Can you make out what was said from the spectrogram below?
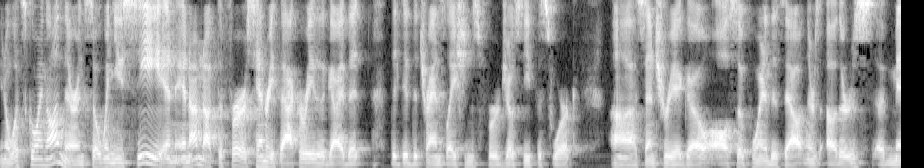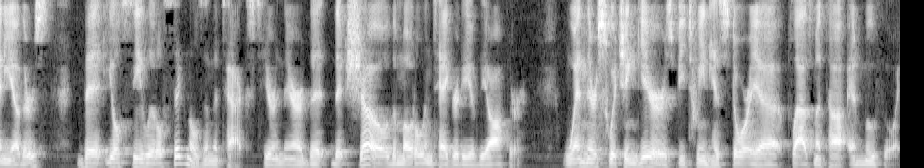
You know what's going on there, and so when you see, and, and I'm not the first. Henry Thackeray, the guy that that did the translations for Josephus' work uh, a century ago, also pointed this out, and there's others, uh, many others that you'll see little signals in the text here and there that, that show the modal integrity of the author when they're switching gears between Historia, Plasmata, and Muthoi,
